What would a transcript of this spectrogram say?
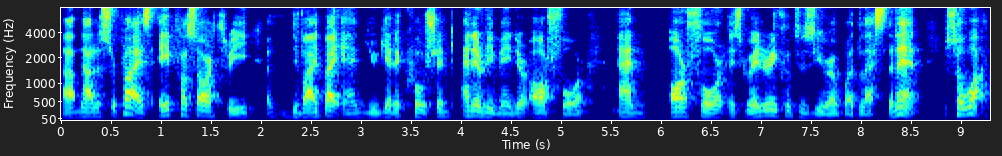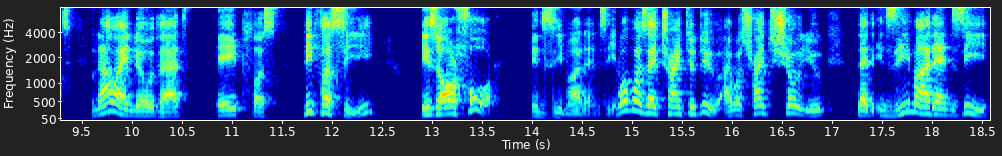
Uh, not a surprise. A plus R3 uh, divide by N, you get a quotient and a remainder R4. And R4 is greater or equal to zero, but less than N. So what? Now I know that A plus B plus C is R4 in Z mod NZ. What was I trying to do? I was trying to show you that in Z mod NZ,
